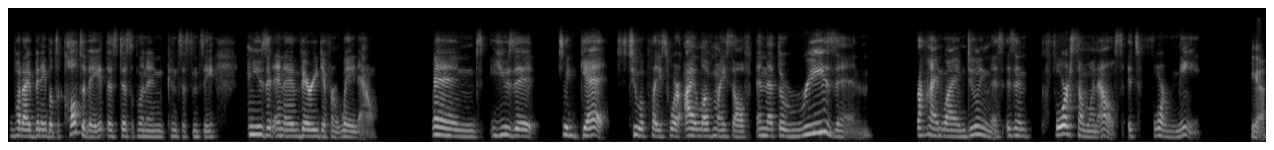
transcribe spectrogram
what I've been able to cultivate, this discipline and consistency, and use it in a very different way now. And use it to get to a place where I love myself and that the reason behind why I'm doing this isn't for someone else, it's for me yeah.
